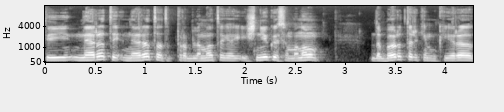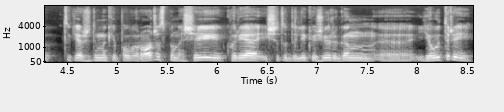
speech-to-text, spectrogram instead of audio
Tai nėra, tai nėra ta problema tokia išnykusi, manau, dabar, tarkim, kai yra tokie žaidimai kaip Overwatch'as panašiai, kurie į šitą dalyką žiūri gan e, jautriai,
